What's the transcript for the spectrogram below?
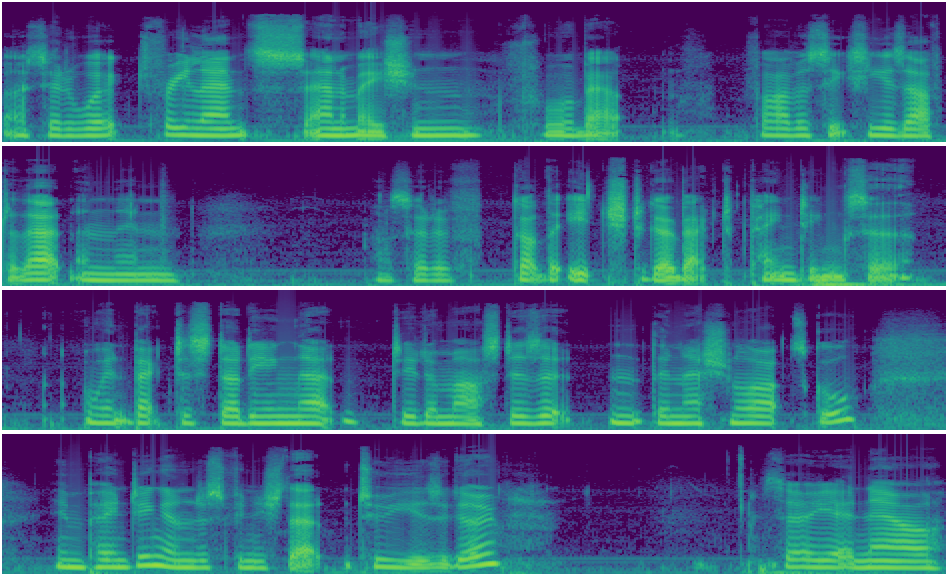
I sort of worked freelance animation for about five or six years after that, and then I sort of got the itch to go back to painting, so I went back to studying that, did a master's at the National Art School in painting, and just finished that two years ago. So, yeah, now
